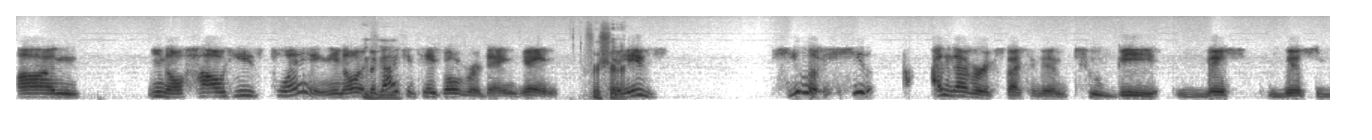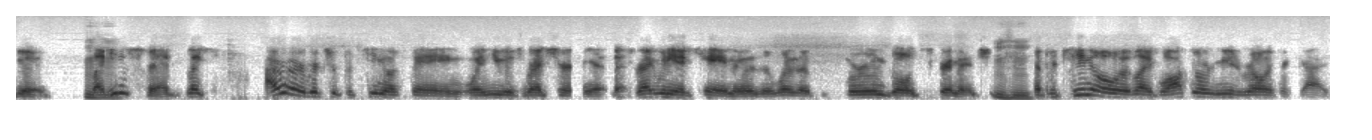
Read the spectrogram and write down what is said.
on you know how he's playing. You know, the Mhm. guy can take over a dang game. For sure. He's he look he. I never expected him to be this this good. Like Mhm. he's fed. Like I remember Richard Pitino saying when he was redshirting it, right when he had came, it was a, one of the maroon gold scrimmage. Mhm. And Pitino was like walked over to me and realized like, guys,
